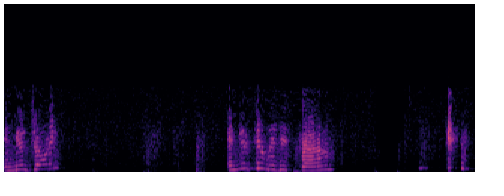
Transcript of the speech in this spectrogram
And you Tony? And you too, Mrs. Brown?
